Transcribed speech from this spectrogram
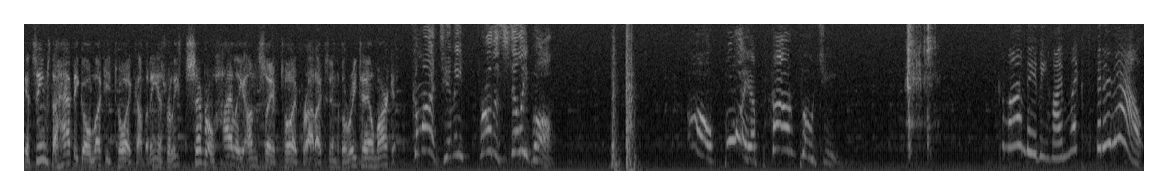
It seems the Happy-Go-Lucky Toy Company has released several highly unsafe toy products into the retail market. Come on, Timmy, throw the silly ball. Oh boy, a pound poochie. Come on, baby Heimlich, spit it out.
